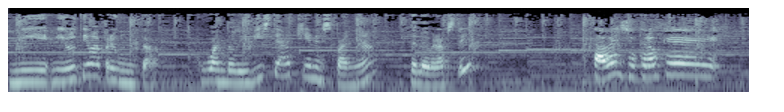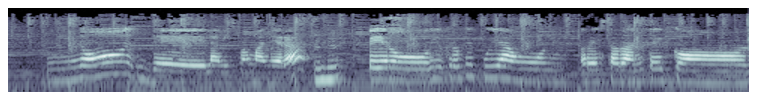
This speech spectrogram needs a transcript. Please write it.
Mi, mi última pregunta, cuando viviste aquí en España, ¿celebraste? Sabes, yo creo que no de la misma manera, pero yo creo que fui a un restaurante con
